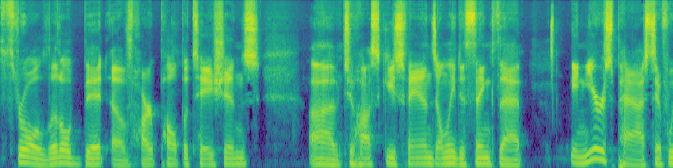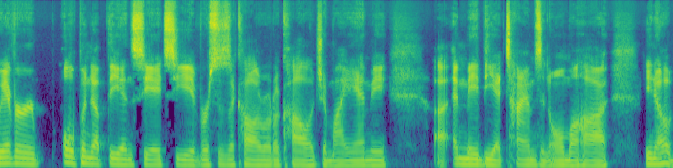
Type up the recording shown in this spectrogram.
throw a little bit of heart palpitations uh, to Huskies fans? Only to think that in years past, if we ever opened up the NCHC versus a Colorado College in Miami, uh, and maybe at times in Omaha, you know,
